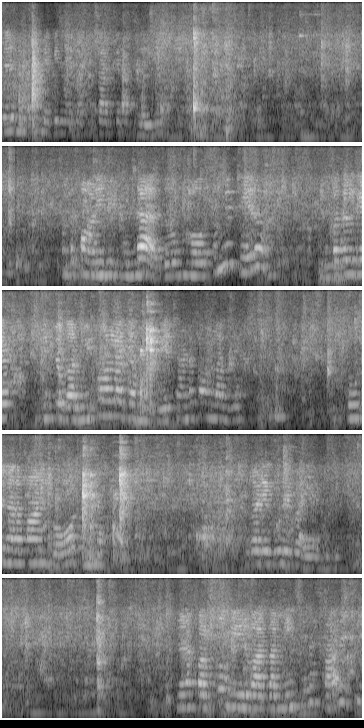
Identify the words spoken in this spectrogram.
ਫਿਰ ਮੈਂ ਕਿੰਨੇ ਰੱਖ ਕਰਕੇ ਰੱਖ ਲਈਏ ਹੁਣ ਪਾਣੀ ਵੀ ਠੰਡਾ ਹੈ, ਤੇ ਮੌਸਮ ਵੀ ਫੇਰ ਬਦਲ ਗਿਆ। ਵਿੱਚੋਂ ਗਰਮੀ ਪਾਉਣ ਲੱਗ ਗਿਆ, ਹੁਣ ਫੇਰ ਠੰਡ ਪਾਉਣ ਲੱਗ ਗਿਆ। ਟੂਟੀਆਂ ਦਾ ਪਾਣੀ ਬਹੁਤ ਠੰਡਾ। ਗੜੇ ਗੁੜੇ ਪਾਈ ਅੱਜ ਜੀ ਜਿਹੜਾ ਪਰਸੋਂ ਵੀਰਵਾਰ ਦਾ ਮੀਂਹ ਸੀ ਨਾ, ਸਾਰੇ ਸੀ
